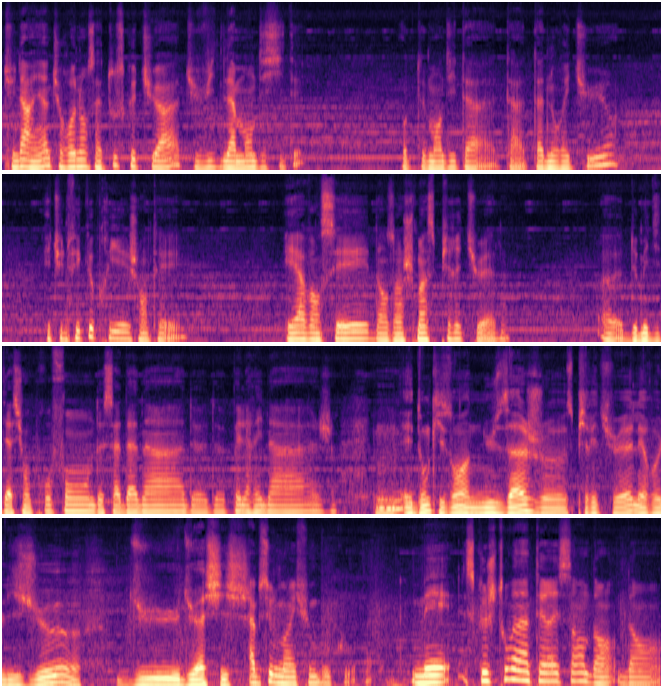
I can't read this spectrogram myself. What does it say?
tu n'as rien, tu renonces à tout ce que tu as, tu vis de la mendicité. On te mendie ta, ta, ta nourriture, et tu ne fais que prier chanter, et avancer dans un chemin spirituel euh, de méditation profonde, de sadhana, de, de pèlerinage. Mm. Et donc ils ont un usage euh, spirituel et religieux euh, du, du hashish. Absolument, ils fument beaucoup. ouais. Mais ce que je trouve intéressant dans, dans,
